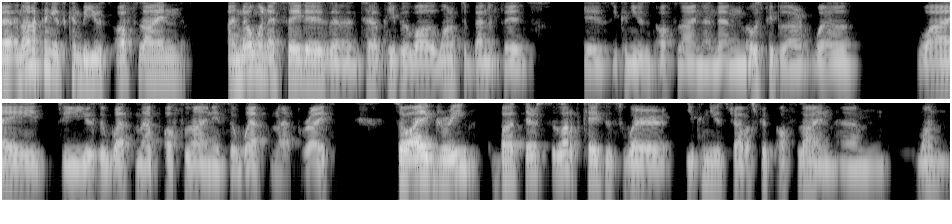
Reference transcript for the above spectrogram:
Uh, another thing is can be used offline. I know when I say this and tell people, well, one of the benefits is you can use it offline, and then most people are, well, why do you use a web map offline? It's a web map, right? So I agree, but there's a lot of cases where you can use JavaScript offline. Um, one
